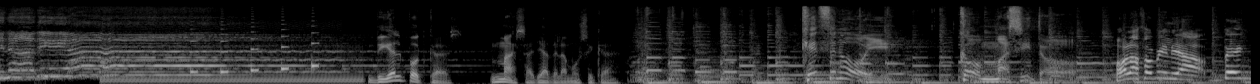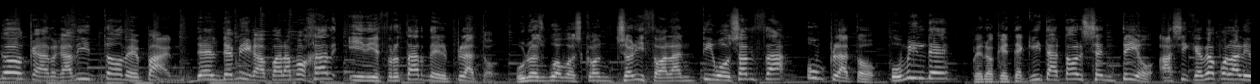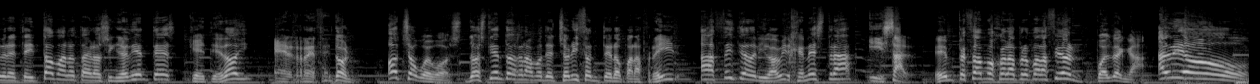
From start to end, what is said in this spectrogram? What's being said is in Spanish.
Cadena Dial. Día el podcast, más allá de la música. ¿Qué cenó hoy? Con Masito. Hola familia, vengo cargadito de pan, del de miga para mojar y disfrutar del plato. Unos huevos con chorizo a la antigua usanza, un plato humilde, pero que te quita todo el sentido. Así que ve por la libreta y toma nota de los ingredientes que te doy el recetón. 8 huevos, 200 gramos de chorizo entero para freír, aceite de oliva virgen extra y sal. ¿Empezamos con la preparación? Pues venga, ¡al lío!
